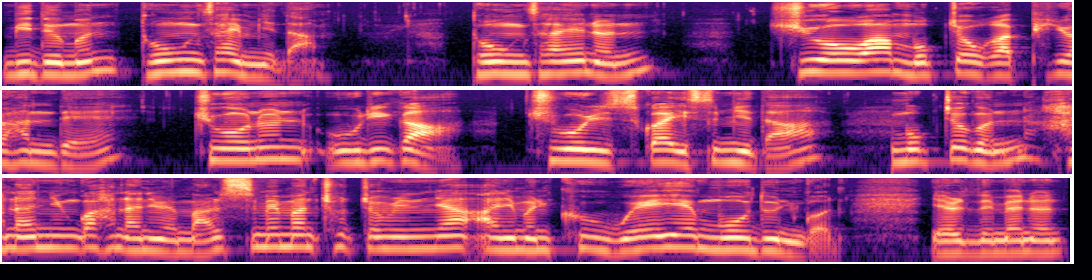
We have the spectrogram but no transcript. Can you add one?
믿음은 동사입니다. 동사에는 주어와 목적어가 필요한데 주어는 우리가 주어일 수가 있습니다. 목적은 하나님과 하나님의 말씀에만 초점이냐 아니면 그 외의 모든 것. 예를 들면은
